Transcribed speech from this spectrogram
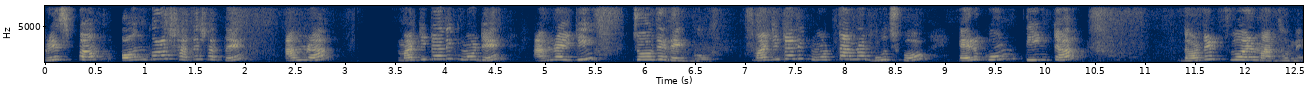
প্রেস পাম্প অন করার সাথে সাথে আমরা মাল্টিটনিক মোডে আমরা এটি চলতে দেখব। মাল্টিটনিক মোডটা আমরা বুঝব এরকম তিনটা ডটেড ফ্লোয়ের মাধ্যমে।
